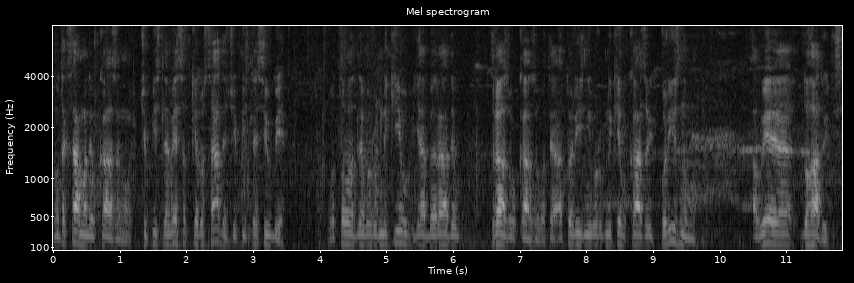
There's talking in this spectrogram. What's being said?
Ну так само не вказано, чи після висадки розсади, чи після сівби. Ото для виробників я би радив зразу вказувати, а то різні виробники вказують по-різному, а ви догадуєтеся.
